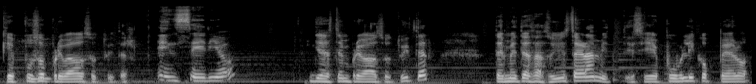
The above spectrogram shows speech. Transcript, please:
que puso privado su Twitter. ¿En serio? Ya está en privado su Twitter. Te metes a su Instagram y, y sigue público, pero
